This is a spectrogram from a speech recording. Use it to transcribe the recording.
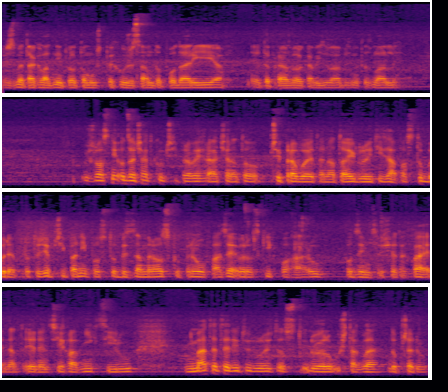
že sme tak hladní pro tom úspechu, že sa nám to podarí. A je to pre nás veľká výzva, aby sme to zvládli už vlastně od začátku přípravy hráče na to připravujete, na to, jak důležitý zápas to bude, protože případný postup by znamenal skupinou fáze evropských pohárů podzim, což je taková jedna, jeden z těch hlavních cílů. Vnímáte tedy tu důležitost duelu už takhle dopředu?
